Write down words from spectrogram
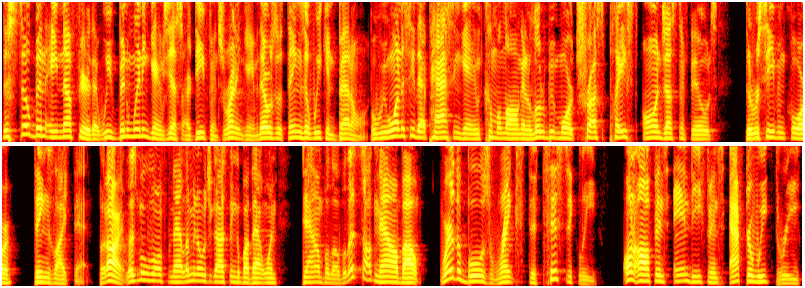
there's still been enough here that we've been winning games. Yes, our defense, running game, those are things that we can bet on. But we want to see that passing game come along and a little bit more trust placed on Justin Fields, the receiving corps, things like that. But all right, let's move on from that. Let me know what you guys think about that one down below. But let's talk now about where the Bulls rank statistically on offense and defense after week three.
